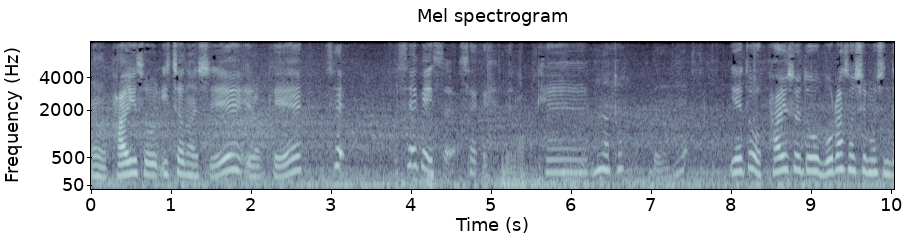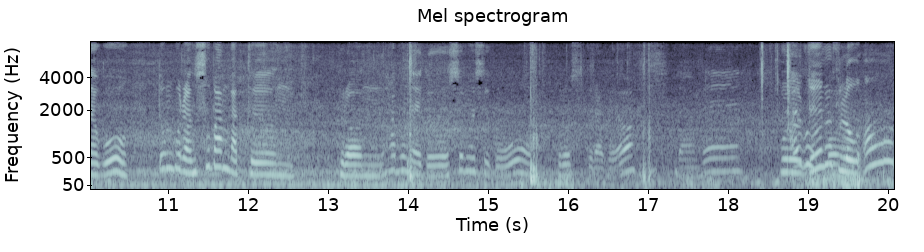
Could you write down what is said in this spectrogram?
어, 바이솔 2,000원씩 이렇게 세, 세 개 있어요. 세 개. 이렇게. 하나 더? 네. 얘도 바이솔도 몰아서 심으신다고 동그란 수박 같은 그런 화분에도 심으시고 그러시더라고요. 그다음에 골든. 글로우. 어,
